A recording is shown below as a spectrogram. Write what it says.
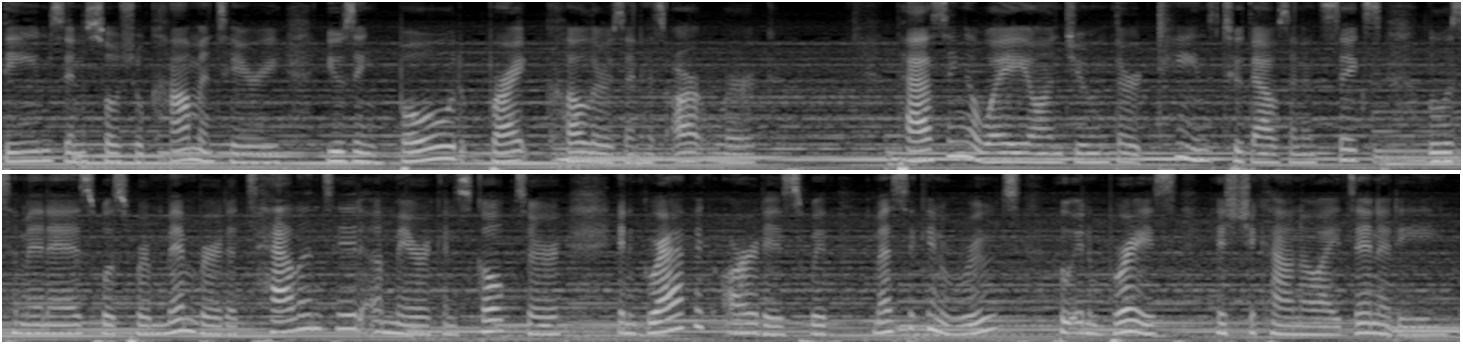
themes and social commentary using bold, bright colors in his artwork. Passing away on June 13, 2006, Luis Jimenez was remembered a talented American sculptor and graphic artist with Mexican roots who embraced his Chicano identity.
